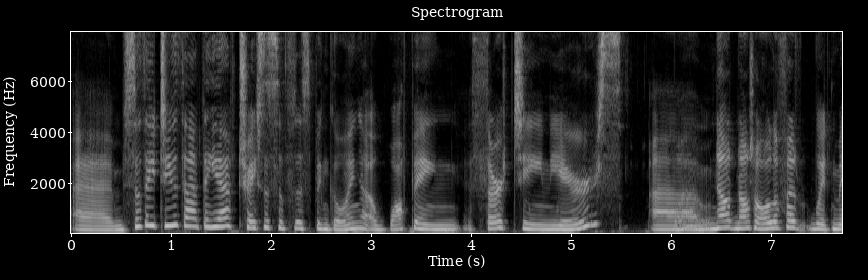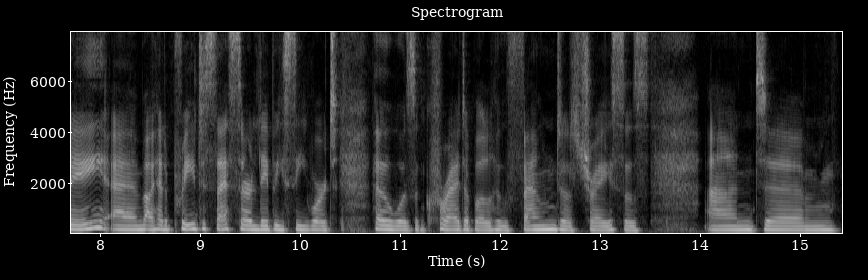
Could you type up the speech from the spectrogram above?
Um, so they do that. They have traces of this been going a whopping thirteen years. Um, wow. Not not all of it with me. Um, I had a predecessor, Libby Seward, who was incredible, who founded Traces, and um,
